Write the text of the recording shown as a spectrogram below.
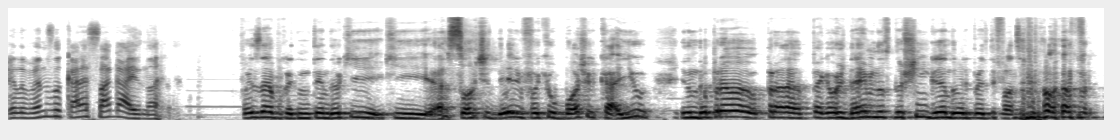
Pelo menos o cara é sagaz, né? Pois é, porque tu entendeu que, que a sorte dele foi que o bot caiu e não deu pra, pra pegar os 10 minutos eu xingando ele pra ele ter falado essa palavra.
